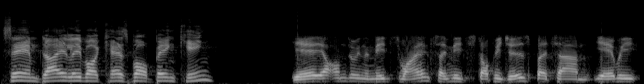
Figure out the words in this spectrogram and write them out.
Sam Day, Levi Casboult, Ben King. Yeah, yeah, I'm doing the mids, Wayne, so mid stoppages. But um, yeah, we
